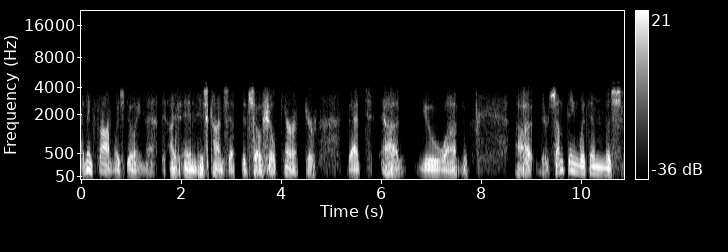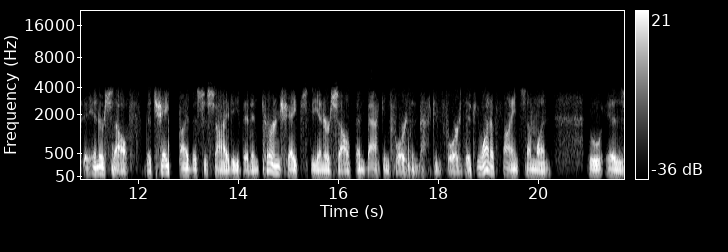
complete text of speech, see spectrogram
I think Fromm was doing that in his concept of social character, that uh, you uh, there's something within this inner self that's shaped by the society that in turn shapes the inner self and back and forth and back and forth. If you want to find someone who is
